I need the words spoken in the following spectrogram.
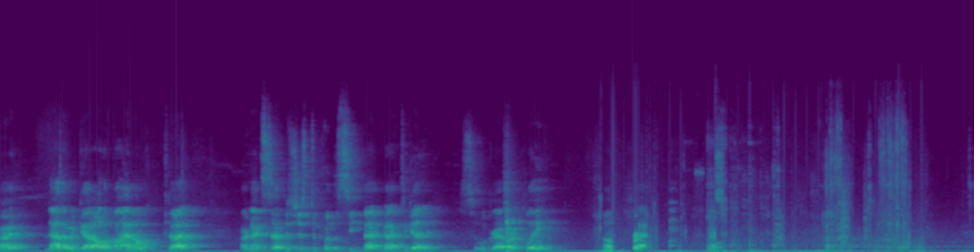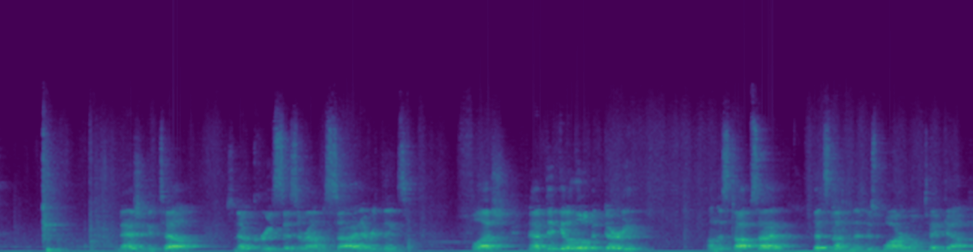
Alright, now that we've got all the vinyl cut, our next step is just to put the seat back back together. So we'll grab our plate. And as you can tell, there's no creases around the side, everything's flush. Now it did get a little bit dirty on this top side, that's nothing that just water won't take out.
